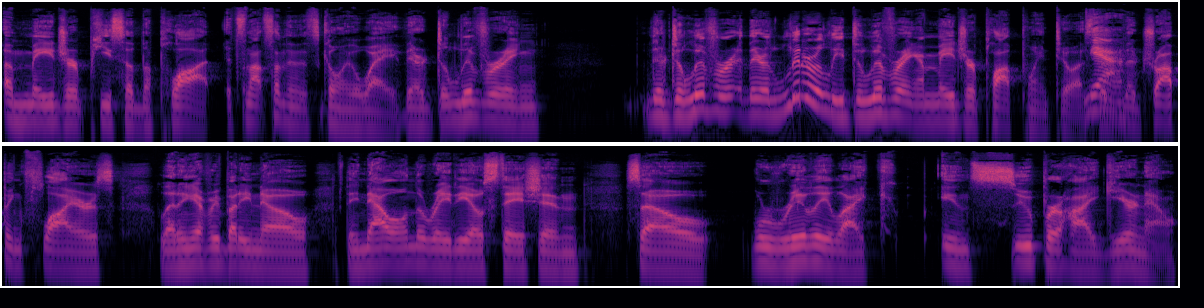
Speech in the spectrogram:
a major piece of the plot. It's not something that's going away. They're delivering. They're deliver. They're literally delivering a major plot point to us. Yeah. They're, they're dropping flyers, letting everybody know they now own the radio station. So we're really like in super high gear now.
